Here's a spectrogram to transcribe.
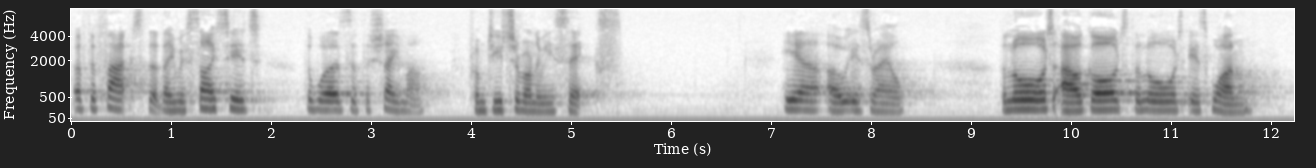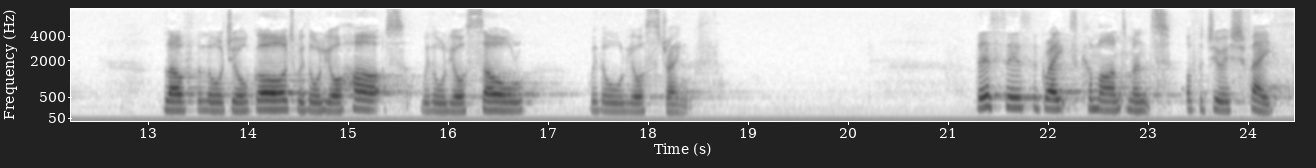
of the fact that they recited the words of the Shema from Deuteronomy 6. Hear, O Israel, the Lord our God, the Lord is one. Love the Lord your God with all your heart, with all your soul, with all your strength. This is the great commandment of the Jewish faith.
